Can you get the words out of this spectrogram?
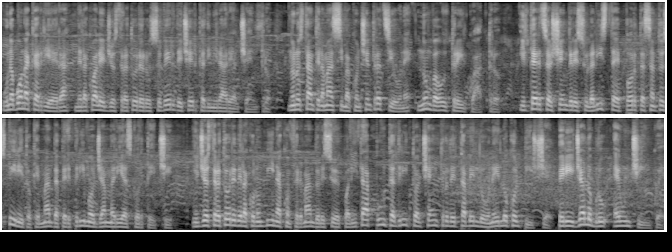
Una buona carriera nella quale il giostratore rossoverde cerca di mirare al centro. Nonostante la massima concentrazione, non va oltre il 4. Il terzo a scendere sulla lista è Porta Santo Spirito che manda per primo Gian Maria Scortecci. Il giostratore della Colombina, confermando le sue qualità, punta dritto al centro del tabellone e lo colpisce. Per i giallo-blu è un 5.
